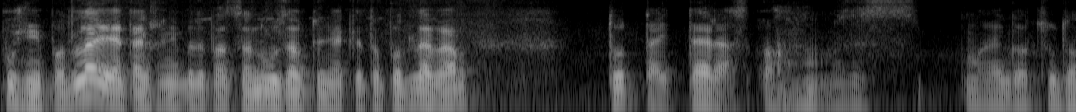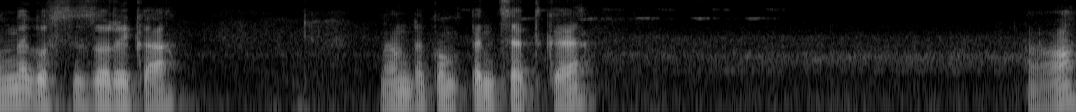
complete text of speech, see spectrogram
później, podleję, także nie będę Was zanudzał tym, jak ja to podlewam tutaj teraz, o, z mojego cudownego scyzoryka mam taką pęcetkę. O.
